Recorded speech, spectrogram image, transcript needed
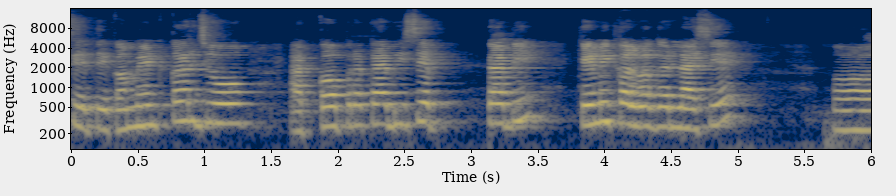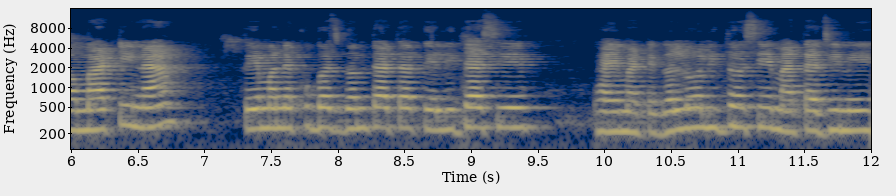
છે તે કમેન્ટ કરજો. આ કપ રકાબી છે રકાબી કેમિકલ વગરના છે. માટીના. તે મને ખૂબ જ ગમતા હતા, તે લીધા છે. ભાઈ માટે ગલ્લો લીધો છે, માતાજીની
